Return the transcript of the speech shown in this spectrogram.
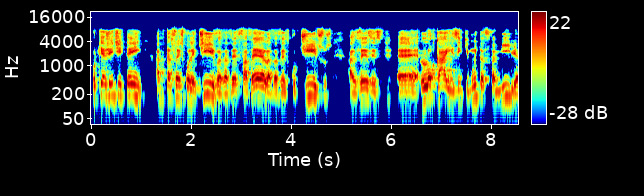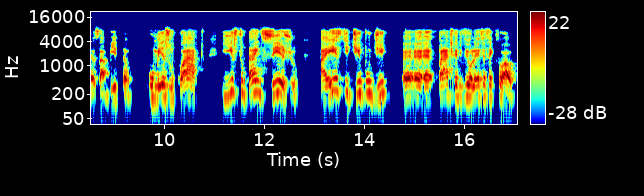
Porque a gente tem habitações coletivas, às vezes favelas, às vezes cortiços, às vezes é, locais em que muitas famílias habitam o mesmo quarto, e isso dá ensejo a este tipo de é, é, é, prática de violência sexual.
